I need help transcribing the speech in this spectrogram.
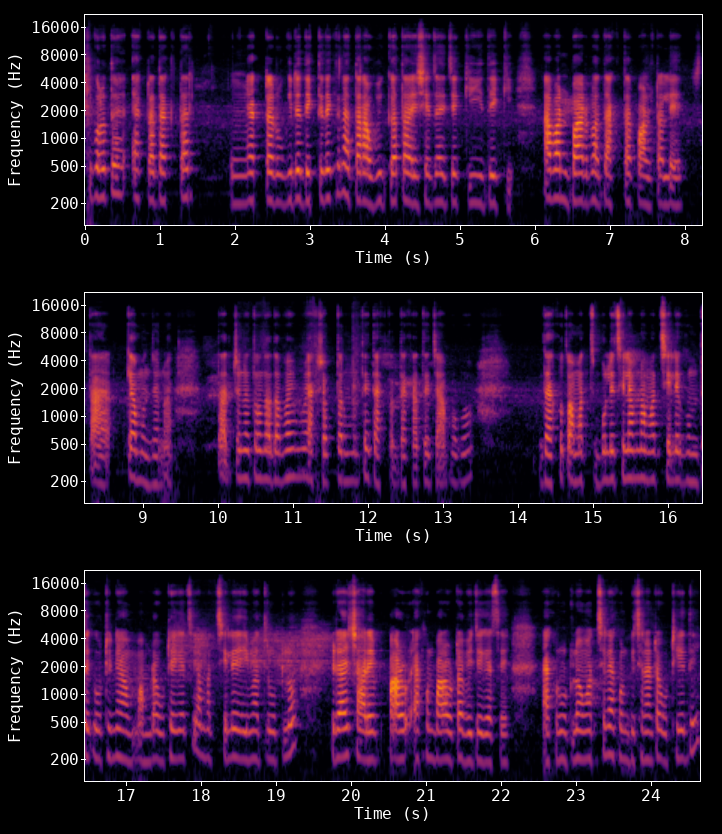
কি বলতো, একটা ডাক্তার একটা রুগীরে দেখতে দেখতে না তার অভিজ্ঞতা এসে যায় যে কি দেখি। আবার বারবার ডাক্তার পাল্টালে তা কেমন যেন তার জন্য তোমার দাদাভাই এক সপ্তাহের মধ্যে ডাক্তার দেখাতে যাব গো। দেখো তো, আমার বলেছিলাম না, আমার ছেলে ঘুম থেকে উঠিনি আমরা উঠে গেছি, আমার ছেলে এইমাত্র উঠল প্রায় সাড়ে বারো, এখন বারোটা বেজে গেছে। এখন উঠল আমার ছেলে, এখন বিছানাটা উঠিয়ে দিই।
